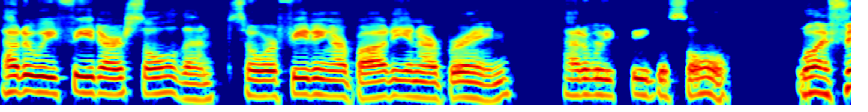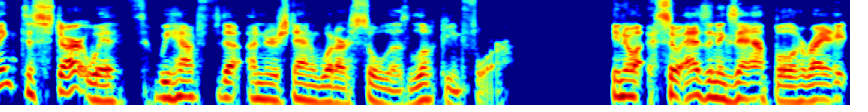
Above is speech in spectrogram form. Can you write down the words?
How do we feed our soul then? So we're feeding our body and our brain. How do we feed the soul? Well, I think to start with, we have to understand what our soul is looking for. You know, so as an example, right?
